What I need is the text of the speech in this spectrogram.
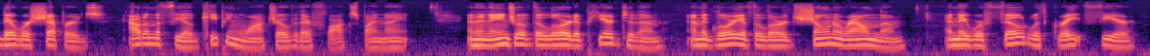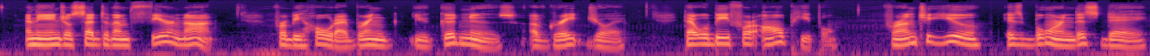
there were shepherds out in the field, keeping watch over their flocks by night. And an angel of the Lord appeared to them, and the glory of the Lord shone around them, and they were filled with great fear. And the angel said to them, Fear not, for behold, I bring you good news of great joy, that will be for all people. For unto you is born this day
